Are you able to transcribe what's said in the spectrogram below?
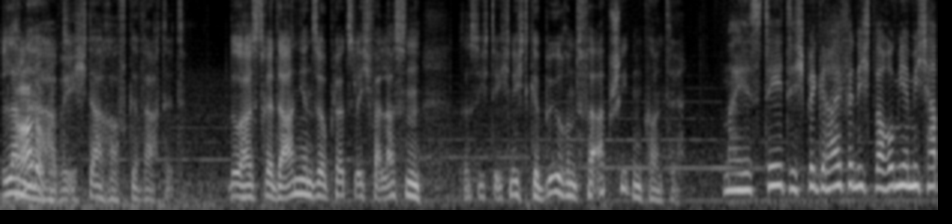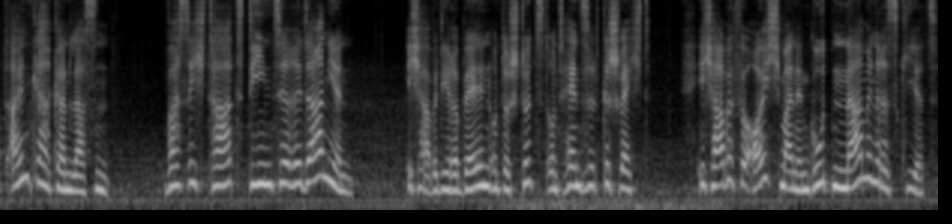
Lange Radowit. habe ich darauf gewartet. Du hast Redanien so plötzlich verlassen, dass ich dich nicht gebührend verabschieden konnte. Majestät, ich begreife nicht, warum ihr mich habt einkerkern lassen. Was ich tat, diente Redanien. Ich habe die Rebellen unterstützt und Henselt geschwächt. Ich habe für euch meinen guten Namen riskiert.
